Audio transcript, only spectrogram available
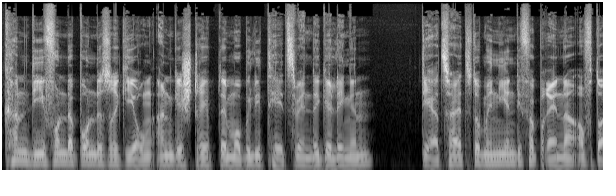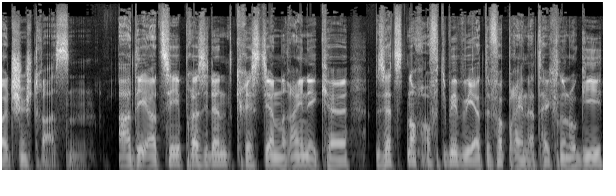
Kann die von der Bundesregierung angestrebte Mobilitätswende gelingen? Derzeit dominieren die Verbrenner auf deutschen Straßen. ADAC-Präsident Christian Reinecke setzt noch auf die bewährte Verbrennertechnologie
